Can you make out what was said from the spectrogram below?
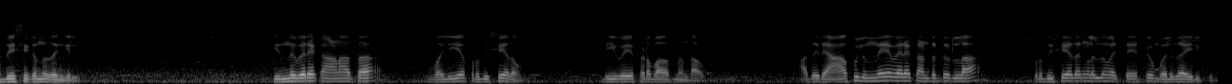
ഉദ്ദേശിക്കുന്നതെങ്കിൽ ഇന്നുവരെ കാണാത്ത വലിയ പ്രതിഷേധം ഡി വൈ എഫിയുടെ ഭാഗത്തുനിന്നുണ്ടാവും. അത് രാഹുൽ ഇന്നേ വരെ കണ്ടിട്ടുള്ള പ്രതിഷേധങ്ങളിൽ നിന്ന് വെച്ച് ഏറ്റവും വലുതായിരിക്കും.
